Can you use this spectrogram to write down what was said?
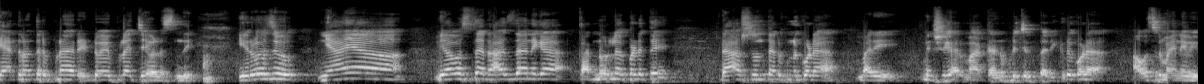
కేంద్రం తరపున రెండు వైపులా చేయవలసింది. ఈరోజు న్యాయ వ్యవస్థ రాజధానిగా కర్నూలులో పెడితే రాష్ట్రం తరపున కూడా మరి మినిషి గారు మాట్లాడినప్పుడు చెప్తారు. ఇక్కడ కూడా అవసరమైనవి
